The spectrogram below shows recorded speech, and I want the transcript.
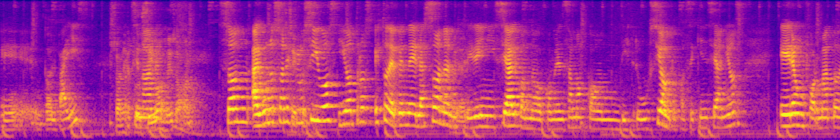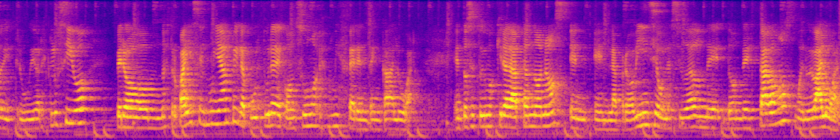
eh, en todo el país. ¿Son exclusivos ellos o no? Son, algunos son Sí, exclusivos y otros, esto depende de la zona. Nuestra Bien. idea inicial cuando comenzamos con distribución, que fue hace 15 años, era un formato de distribuidor exclusivo, pero nuestro país es muy amplio y la cultura de consumo es muy diferente en cada lugar. Entonces tuvimos que ir adaptándonos en, en la provincia o en la ciudad donde, donde estábamos, bueno, evaluar.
